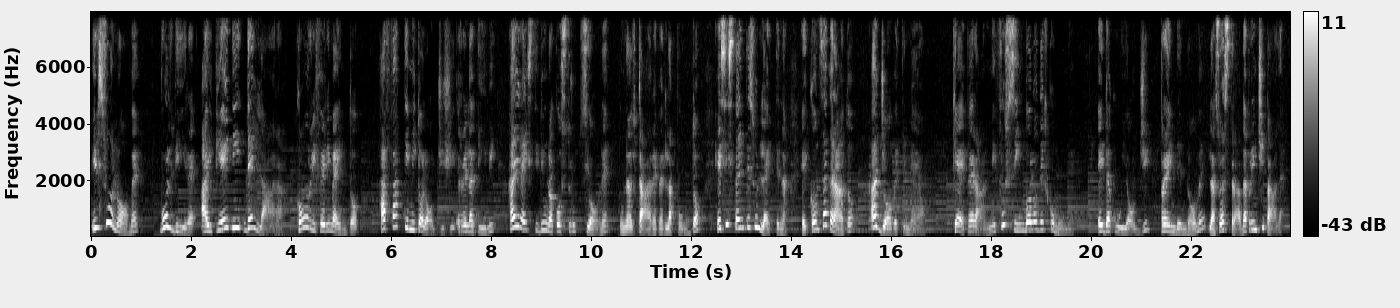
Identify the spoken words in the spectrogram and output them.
Il suo nome vuol dire ai piedi dell'ara, con riferimento a fatti mitologici relativi ai resti di una costruzione, un altare per l'appunto, esistente sull'Etna e consacrato a Giove Etneo, che per anni fu simbolo del comune e da cui oggi prende il nome la sua strada principale.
